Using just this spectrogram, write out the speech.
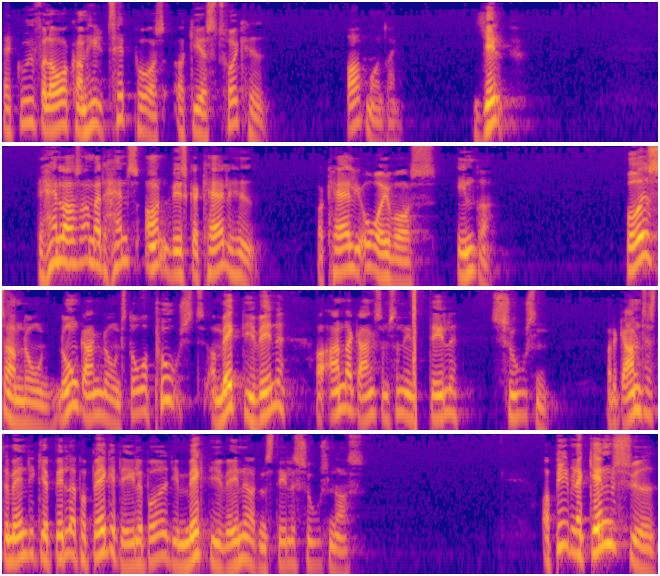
at Gud får lov at komme helt tæt på os og give os tryghed, opmundring, hjælp. Det handler også om, at hans ånd visker kærlighed og kærlige ord i vores indre. Både som nogle, nogle gange nogle store pust og mægtige vinde, og andre gange som sådan en stille susen. Og det gamle testamente giver billeder på begge dele, både de mægtige vinde og den stille susen også. Og Bibelen er gennemsyret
